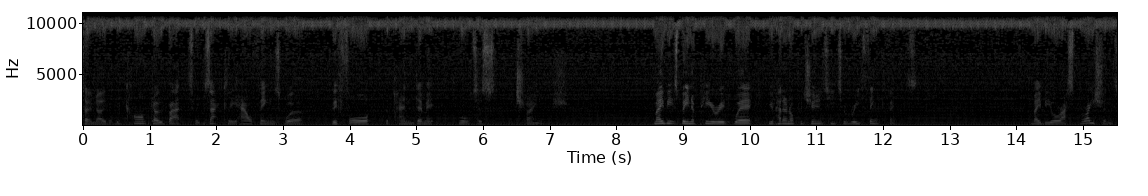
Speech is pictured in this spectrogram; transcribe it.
Also know that we can't go back to exactly how things were before the pandemic brought us change. Maybe it's been a period where you've had an opportunity to rethink things. Maybe your aspirations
